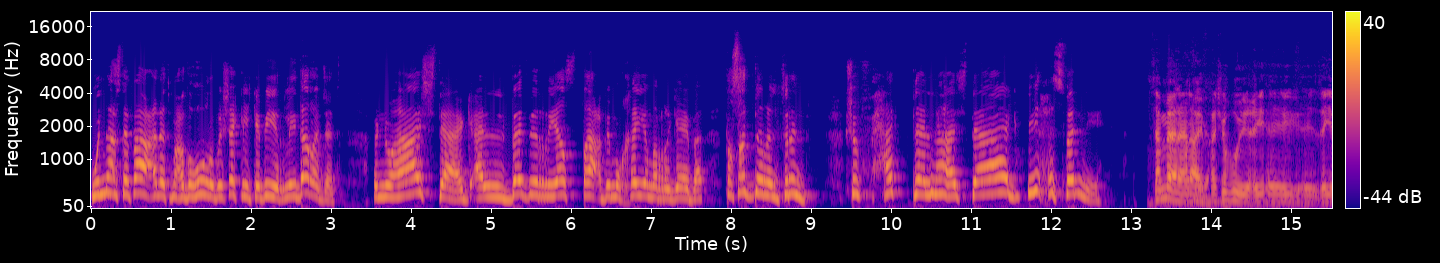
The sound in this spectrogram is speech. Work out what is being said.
والناس تفاعلت مع ظهوره بشكل كبير لدرجة إنه هاشتاج البدر يسطع بمخيم الرقيبة. تصدر الترند. شوف حتى الهاشتاج في حس فني. سمعنا نايف خل نشوف هو زي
